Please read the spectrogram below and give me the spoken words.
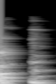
you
